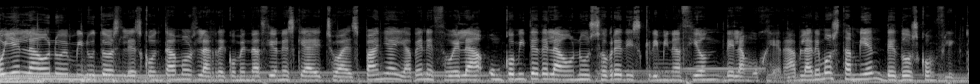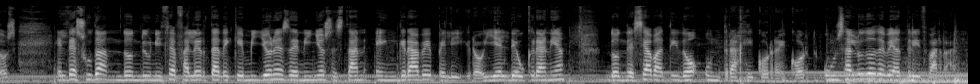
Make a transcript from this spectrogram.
Hoy en la ONU en Minutos les contamos las recomendaciones que ha hecho a España y a Venezuela un comité de la ONU sobre discriminación de la mujer. Hablaremos también de dos conflictos, el de Sudán, donde UNICEF alerta de que millones de niños están en grave peligro, y el de Ucrania, donde se ha batido un trágico récord. Un saludo de Beatriz Barral.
